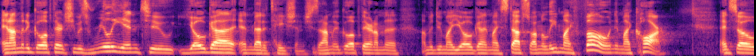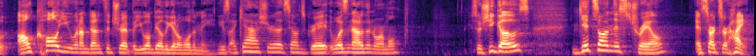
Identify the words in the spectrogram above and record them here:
And I'm going to go up there. And she was really into yoga and meditation. She said, I'm going to go up there and I'm going to, I'm going to do my yoga and my stuff. So I'm going to leave my phone in my car. And so I'll call you when I'm done with the trip, but you won't be able to get a hold of me. He's like, Yeah, sure, that sounds great. It wasn't out of the normal. So she goes gets on this trail and starts her hike,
